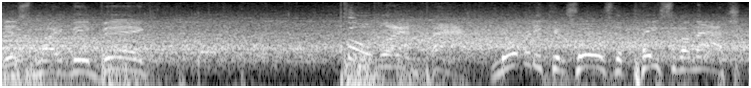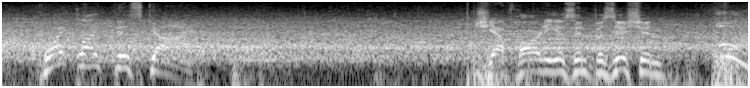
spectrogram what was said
This might be big. Boom, what impact. Nobody controls the pace of a match quite like this guy. Jeff Hardy is in position. Ooh,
